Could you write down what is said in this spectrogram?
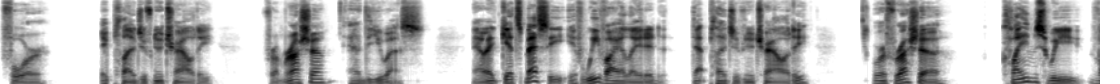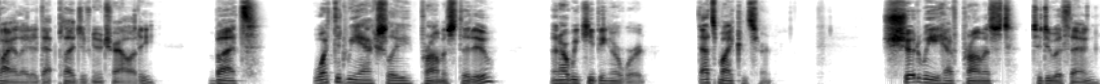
for a pledge of neutrality from Russia and the US. Now, it gets messy if we violated that pledge of neutrality, or if Russia claims we violated that pledge of neutrality. But what did we actually promise to do? And are we keeping our word? That's my concern. Should we have promised to do a thing?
